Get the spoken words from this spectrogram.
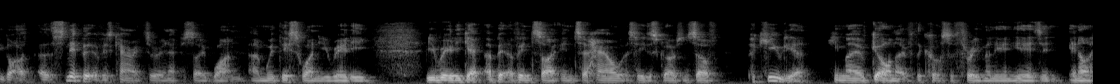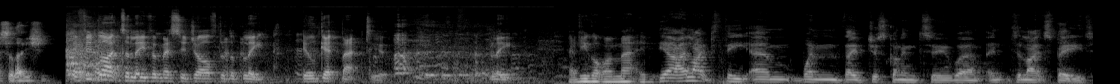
you got a, a snippet of his character in episode one, and with this one, you really you really get a bit of insight into how, as he describes himself, peculiar he may have gone over the course of three million years in, in isolation. If you'd like to leave a message after the bleep, he'll get back to you. Bleep. Have you got one, Matt? Yeah, I liked the um, when they've just gone into um, into light speed,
